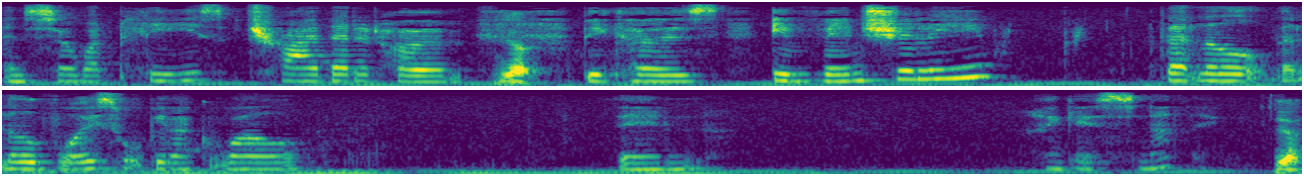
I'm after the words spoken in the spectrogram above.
and so what? Please try that at home. Yeah. because eventually that little that little voice will be like well then i guess nothing. Yeah.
